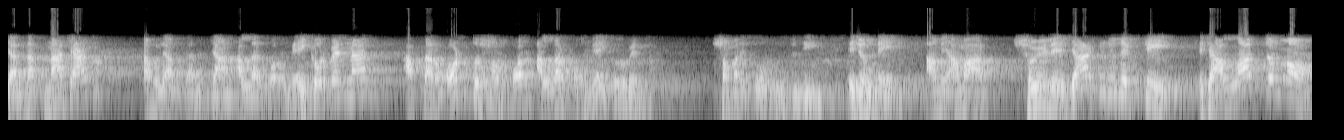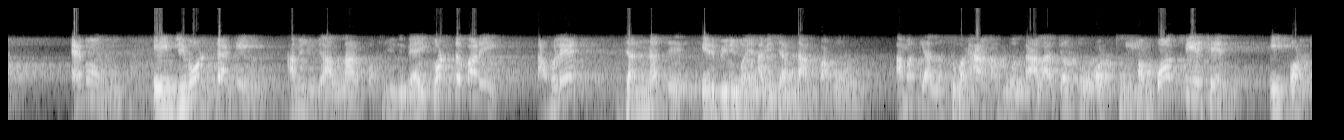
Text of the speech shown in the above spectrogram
জান্নাত না চান, তাহলে আপনার জান আল্লাহর পথে ব্যয় করবেন না, আপনার অর্থ সম্পদ আল্লাহর পথে ব্যয় করবেন না। সম্মানিত উপস্থিতি এই জন্যে আমি আমার শরীরে যা কিছু দেখছি, এটা আল্লাহর জন্য এবং এই জীবনটাকে আমি যদি আল্লাহর পথে যদি ব্যয় করতে পারি, তাহলে জান্নাতে এর বিনিময়ে আমি জান্নাত পাবো। আমাকে আল্লাহ তাআলা যত অর্থ সম্পদ দিয়েছেন, এই অর্থ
